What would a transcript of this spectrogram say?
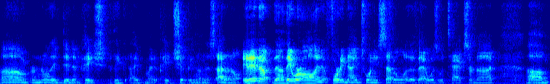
Um, or no, they didn't pay. I think I might have paid shipping on this. I don't know. It ended up they were all in at forty nine twenty seven, whether that was with tax or not. Um,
